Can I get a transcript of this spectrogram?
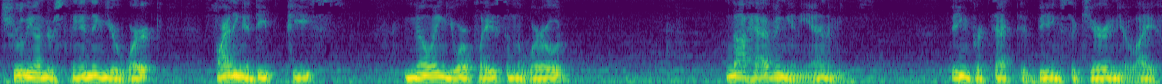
truly understanding your work, finding a deep peace, knowing your place in the world, not having any enemies, being protected, being secure in your life.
